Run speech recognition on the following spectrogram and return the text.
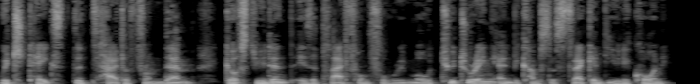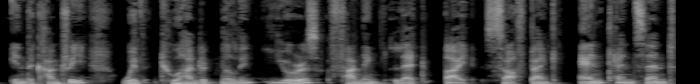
which takes the title from them. Go Student is a platform for remote tutoring and becomes the second unicorn in the country with 200 million euros funding led by SoftBank and Tencent.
